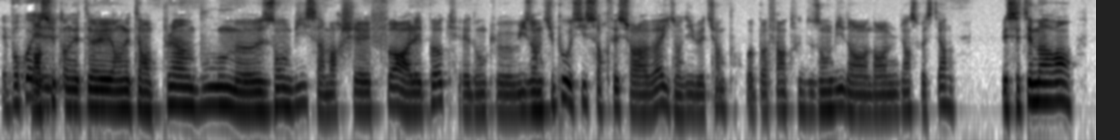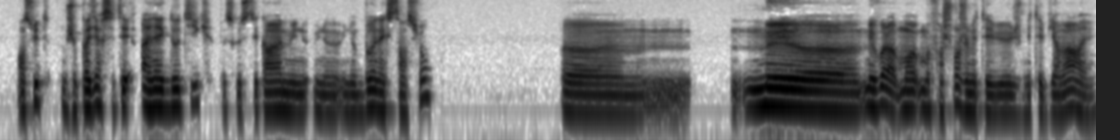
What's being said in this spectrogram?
Et pourquoi Ensuite, on était on était en plein boom euh, zombie, ça marchait fort à l'époque, et donc euh, ils ont un petit peu aussi surfé sur la vague. Ils ont dit bah tiens pourquoi pas faire un truc de zombie dans dans l'ambiance western. Et c'était marrant. Ensuite, je vais pas dire que c'était anecdotique parce que c'était quand même une, une, une bonne extension. Euh, mais euh, mais voilà, moi, moi franchement, je m'étais je m'étais bien marré.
